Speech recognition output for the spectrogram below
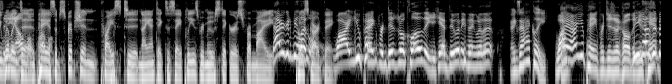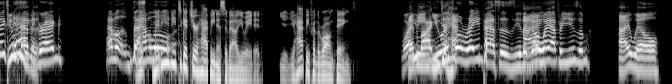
Destiny willing to album pay a subscription price to Niantic to say, please remove stickers from my. Now you're going to be Postcard like, thing. why are you paying for digital clothing? You can't do anything with it. exactly. Why Don't- are you paying for digital clothing? you because can't it makes do me anything happy, with it. Greg. Have a May- have a little. Maybe you need to get your happiness evaluated. You- You're happy for the wrong things. Why are I you mean, buying you digital raid passes? You they I- go away after you use them. I will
